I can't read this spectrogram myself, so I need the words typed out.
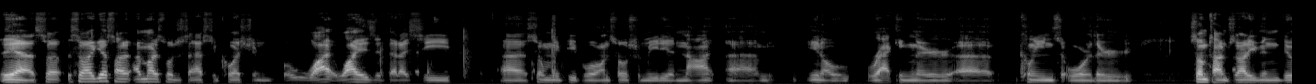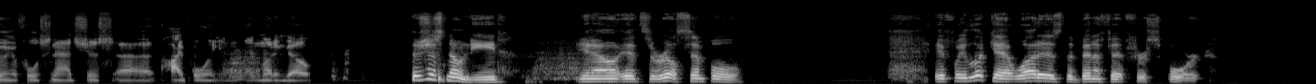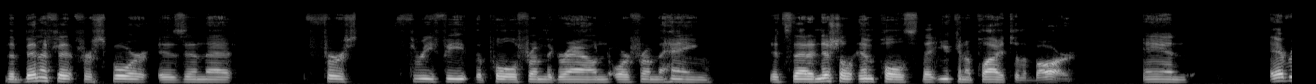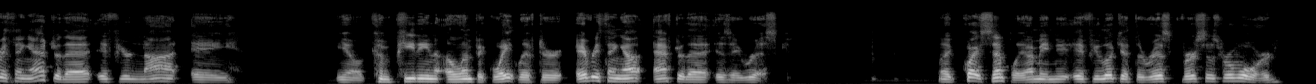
yeah, so so I guess I, I might as well just ask the question: Why why is it that I see uh, so many people on social media not um, you know racking their uh, cleans or their sometimes not even doing a full snatch, just uh, high pulling and, and letting go. There's just no need. You know, it's a real simple. If we look at what is the benefit for sport, the benefit for sport is in that first three feet, the pull from the ground or from the hang. It's that initial impulse that you can apply to the bar. And everything after that, if you're not a you know, competing Olympic weightlifter, everything out after that is a risk. Like quite simply, I mean, if you look at the risk versus reward,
